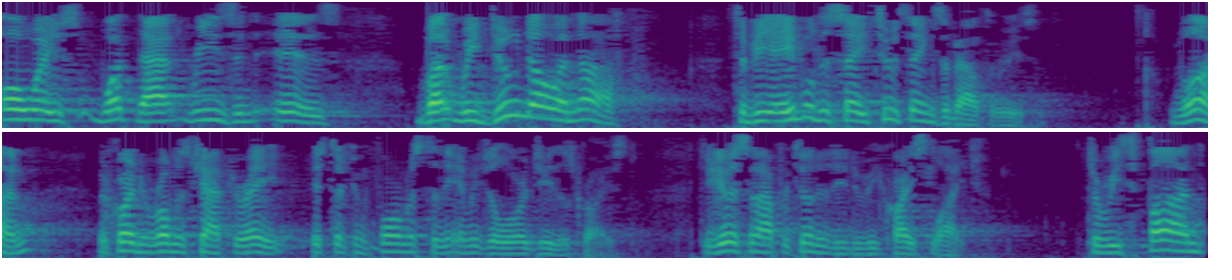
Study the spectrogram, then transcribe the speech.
always what that reason is, but we do know enough to be able to say two things about the reason. One, according to Romans chapter 8, is to conform us to the image of the Lord Jesus Christ, to give us an opportunity to be Christ like, to respond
